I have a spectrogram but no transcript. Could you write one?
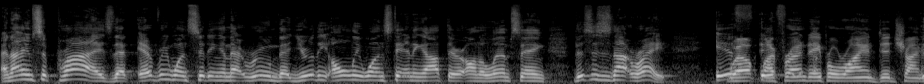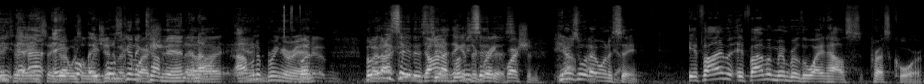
And I am surprised that everyone sitting in that room, that you're the only one standing out there on a limb saying this is not right. If- Well, my if- friend April Ryan did chime in today Uh, and say that was a April- legitimate April's gonna question. come in, and I'm, uh, I'm going to bring her in. But, But, let I- me say this, Don, Jim. I think it's a great this. question. Here's Yeah, what I, I- want to yeah. say. If I'm if I'm a member of the White House press corps,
